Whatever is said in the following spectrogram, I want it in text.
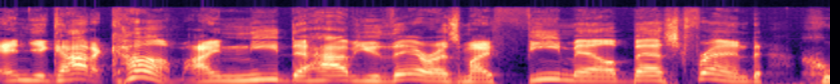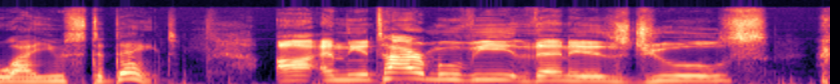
And you gotta come. I need to have you there as my female best friend, who I used to date. Uh, and the entire movie then is Jules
